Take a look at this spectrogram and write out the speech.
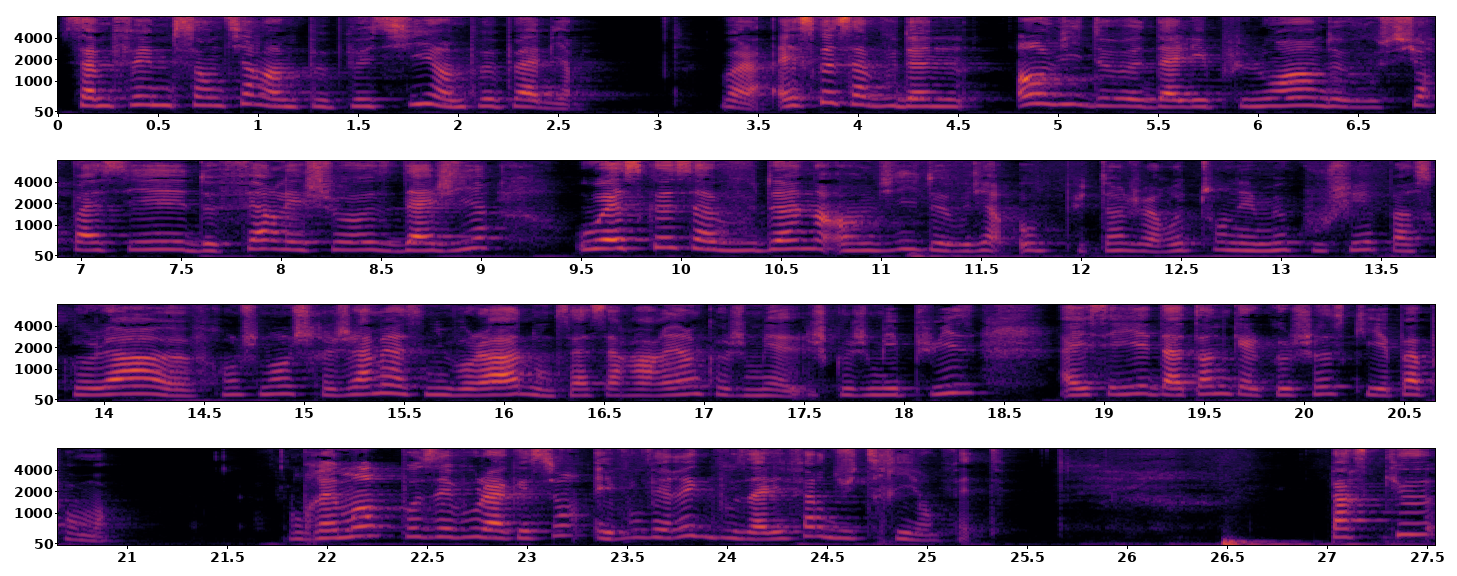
ça me fait me sentir un peu petit, un peu pas bien? Voilà, est-ce que ça vous donne envie d'aller plus loin, de vous surpasser, de faire les choses, d'agir ou est-ce que ça vous donne envie de vous dire oh putain je vais retourner me coucher parce que là euh, franchement je serai jamais à ce niveau-là donc ça sert à rien que je m'épuise à essayer d'atteindre quelque chose qui est pas pour moi. Vraiment posez-vous la question et vous verrez que vous allez faire du tri en fait. Parce que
